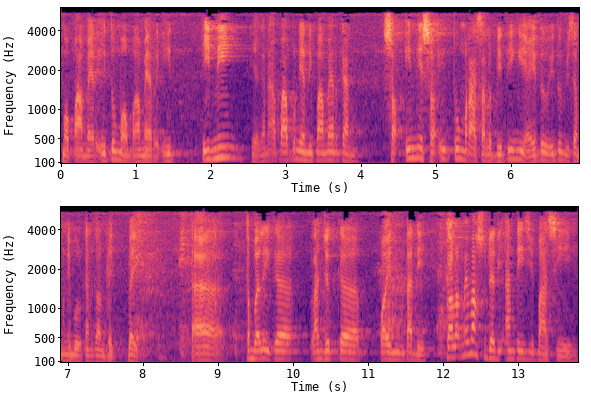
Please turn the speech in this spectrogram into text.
Mau pamer itu, mau pamer ini, ya kan apa pun yang dipamerkan sok ini sok itu merasa lebih tinggi ya itu itu bisa menimbulkan konflik baik uh, kembali ke lanjut ke poin tadi kalau memang sudah diantisipasi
